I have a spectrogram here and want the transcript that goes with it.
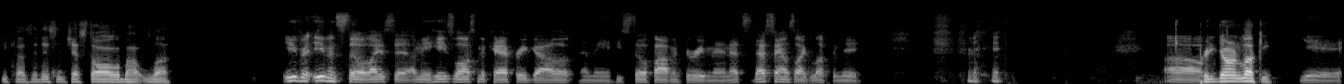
because it isn't just all about luck. Even even still, like I said, I mean he's lost McCaffrey, Gallup. I mean he's still five and three, man. That's that sounds like luck to me. um, Pretty darn lucky. Yeah.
